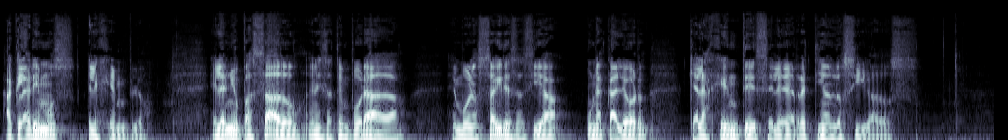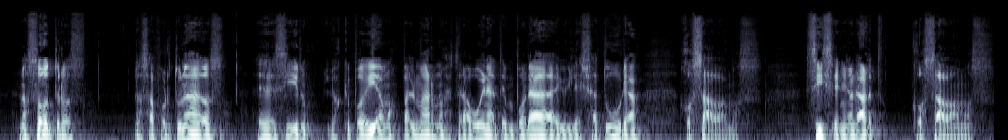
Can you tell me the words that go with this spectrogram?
Aclaremos el ejemplo. El año pasado, en esta temporada, en Buenos Aires hacía una calor que a la gente se le derretían los hígados. Nosotros, los afortunados, es decir, los que podíamos palmar nuestra buena temporada de villellatura, gozábamos. Sí, señor Art, gozábamos.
